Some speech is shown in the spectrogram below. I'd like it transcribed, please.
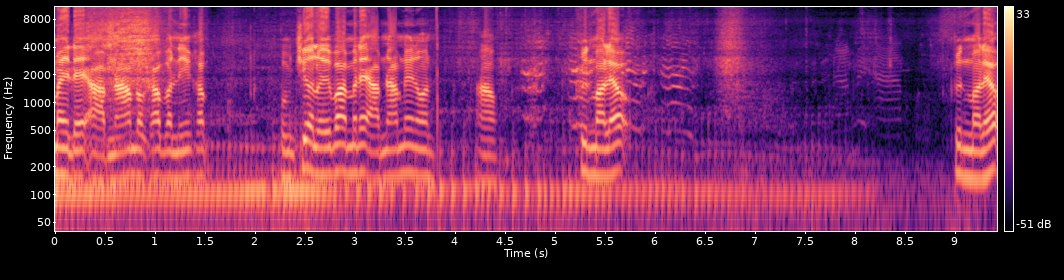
ไม่ได้อาบน้ำหรอกครับวันนี้ครับ ผมเชื่อเลยว่าไม่ได้อาบน้ำแน่นอนอ้าวขึ้นมาแล้ว ขึ้นมาแล้ว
